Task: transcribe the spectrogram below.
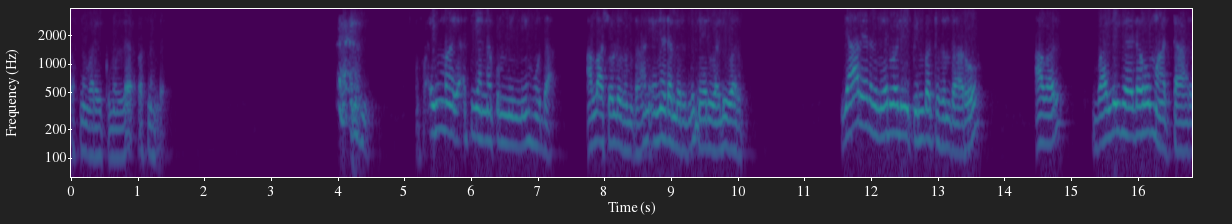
வசனம் வரைக்கும் உள்ள வசனங்கள். இம்மா அத்தி அன்னக்கும் மின்னி ஹுதா. அல்லாஹ் சொல்லுகின்றான் என்னிடமிருந்து நேர்வழி வரும். யார் எனது நேர்வழியை பின்பற்றுகின்றாரோ அவர் வழிகடவும் மாட்டார்.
